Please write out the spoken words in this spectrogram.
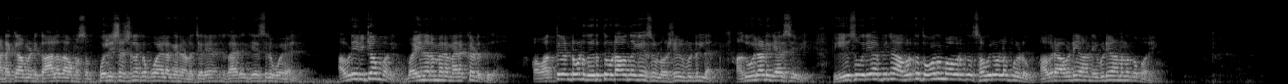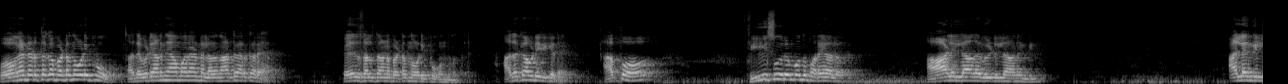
അടയ്ക്കാൻ വേണ്ടി കാലതാമസം. പോലീസ് സ്റ്റേഷനിലൊക്കെ പോയാൽ അങ്ങനെയാണ് ചെറിയ കാര്യം കേസിൽ പോയാൽ. അവിടെ ഇരിക്കാൻ പറയും വൈകുന്നേരം വരെ മെനക്കെടുത്തുക ആ, പത്ത് മിനിറ്റ് കൊണ്ട് തീർത്ത് വിടാവുന്ന കേസുള്ളൂ പക്ഷേ വിടില്ല. അതുപോലെയാണ് ഗ്യാസ് ചെയ്യും ഫീസ് ഊരിയാൽ പിന്നെ അവർക്ക് തോന്നുമ്പോൾ അവർക്ക് സൗകര്യമുള്ള പെടും അവരവിടെയാണ് ഇവിടെയാണെന്നൊക്കെ പറയും. പോകേണ്ടടുത്തൊക്കെ പെട്ടെന്ന് ഓടിപ്പോകും അതെവിടെയാണെന്ന് ഞാൻ പറയണ്ടല്ലോ അത് നാട്ടുകാർക്കറിയാം. ഏത് സ്ഥലത്താണ് പെട്ടെന്ന് ഓടിപ്പോകുന്നതൊക്കെ അതൊക്കെ അവിടെ ഇരിക്കട്ടെ. അപ്പോൾ ഫീസ് വരുമ്പോൾ ഒന്ന് പറയാലോ. ആളില്ലാതെ വീട്ടിലാണെങ്കിൽ അല്ലെങ്കിൽ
